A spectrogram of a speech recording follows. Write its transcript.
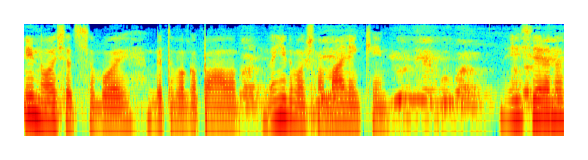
и носят с собой этого Гопала. Они думают, что он маленький. Если рядом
